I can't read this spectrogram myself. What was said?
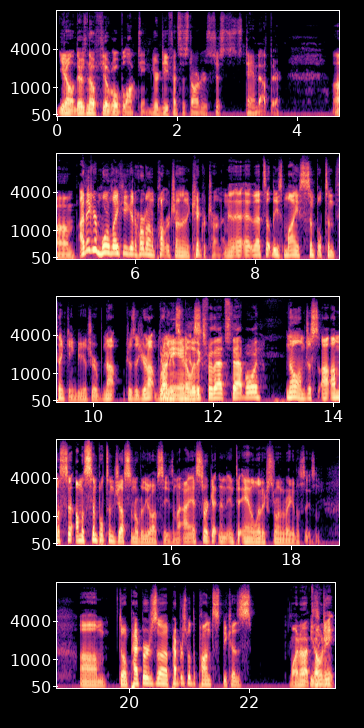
you don't. There's no field goal block team. Your defensive starters just stand out there. Um, I think you're more likely to get hurt on a punt return than a kick return. I mean, that's at least my simpleton thinking because you're not because you're not got running any as fast. analytics for that stat boy? No, I'm just I- I'm a I'm a simpleton Justin over the offseason. I, I start getting into analytics during the regular season. Um, so Peppers uh, Peppers with the punts because Why not Toney?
